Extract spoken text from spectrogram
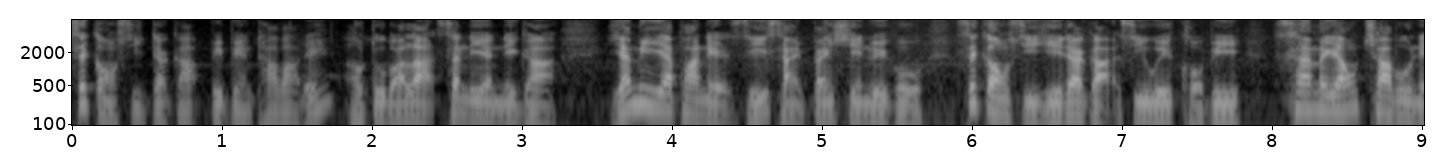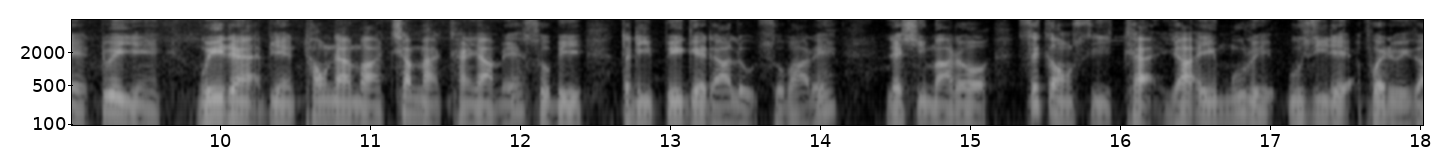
စစ်ကောင်စီတပ်ကပိတ်ပင်ထားပါတယ်။အော်တိုဘာလ12ရက်နေ့ကရမီရဖနဲ့ဈေးဆိုင်ပိုင်ရှင်တွေကိုစစ်ကောင်စီရေတပ်ကအစည်းအဝေးခေါ်ပြီးဆန်မရောင်းချဖို့နဲ့တွေ့ရင်ငွေဒဏ်အပြင်ထောင်ဒဏ်မှာချက်မှတ်ခံရမယ်ဆိုပြီးတတိပေးခဲ့တာလို့ဆိုပါတယ်။လက်ရှိမှာတော့စစ်ကောင်စီခတ်ရာအိမ်မှုတွေဦးစီးတဲ့အဖွဲ့တွေက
